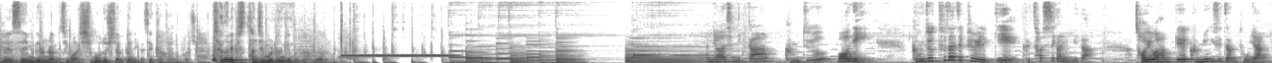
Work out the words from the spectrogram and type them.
SM이 늘어나면 지금 한 15조 시장 되니까 섹터가 되는 거죠. 최근에 비슷한 질문을 드는 게 뭐냐면 안녕하십니까 금주 머니 금주 투자 지표 읽기 그 첫 시간입니다. 저희와 함께 금융시장 동향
